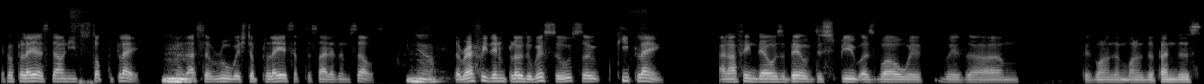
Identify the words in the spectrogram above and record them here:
if a player is down, you need to stop the play. Mm, that's a rule which the players have decided themselves. yeah. The referee didn't blow the whistle, so keep playing. And I think there was a bit of dispute as well with with um with one of the one of the defenders.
